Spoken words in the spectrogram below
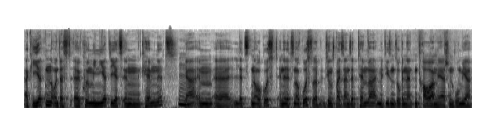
agierten und das äh, kulminierte jetzt in Chemnitz mhm. ja, im äh, letzten August, Ende letzten August oder beziehungsweise dann September mit diesen sogenannten Trauermärschen, wo wir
